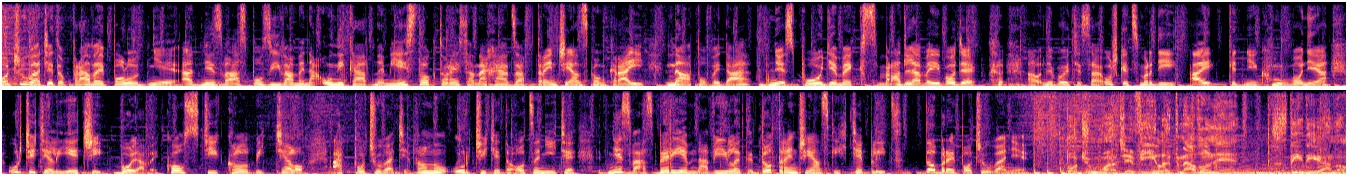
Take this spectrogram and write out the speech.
Počúvate to práve poludnie a dnes vás pozývame na unikátne miesto, ktoré sa nachádza v Trenčianskom kraji. Nápoveda, dnes pôjdeme k smradľavej vode. Ale nebojte sa, už keď smrdí, aj keď niekomu vonia, určite lieči boľavé kosti, klby, telo. Ak počúvate vlnu, určite to oceníte. Dnes vás beriem na výlet do Trenčianských teplíc. Dobré počúvanie. Počúvate výlet na vlne s Didianou.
